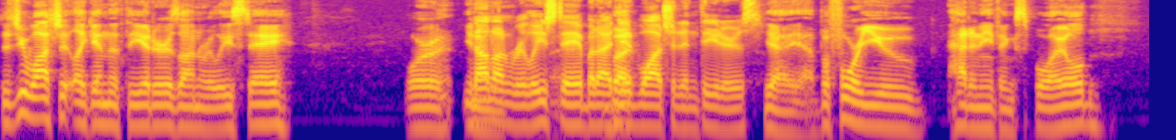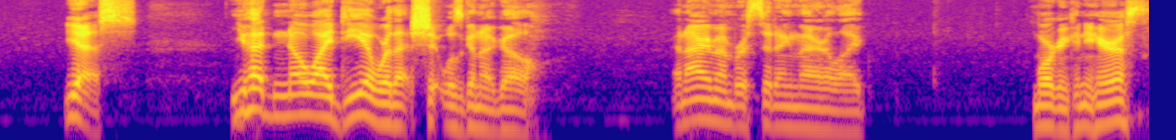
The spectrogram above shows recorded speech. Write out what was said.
Did you watch it like in the theaters on release day, or you know Not know, on release uh, day, but I but- did watch it in theaters. Yeah, yeah. Before you had anything spoiled, Yes. you had no idea where that shit was gonna go. And I remember sitting there like, Morgan, can you hear us?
